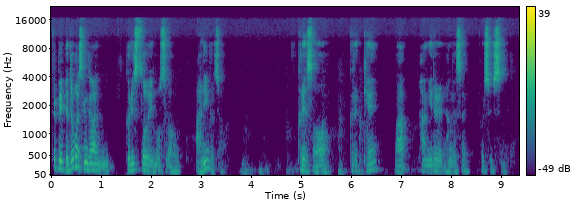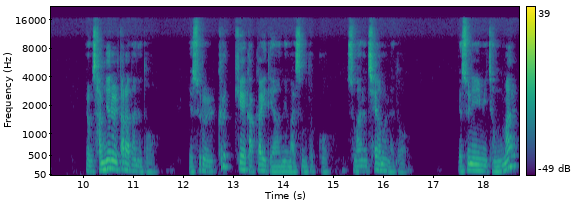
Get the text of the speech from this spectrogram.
특히 베드로가 생각한 그리스도의 모습하고 아닌 거죠. 그래서 그렇게 막 항의를 한 것을 볼 수 있습니다. 여러분 3년을 따라다녀도 예수를 그렇게 가까이 대하며 말씀을 듣고 수많은 체험을 해도 예수님이 정말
